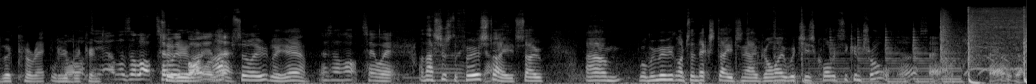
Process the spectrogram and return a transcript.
the correct lubricant. hell, there's a lot to, to it, do boy, that. isn't there? Absolutely, yeah. There's a lot to it. And that's just the first God. stage. So um, well, we're moving on to the next stage now, Guy, which is quality control. Oh, sound. There we go.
